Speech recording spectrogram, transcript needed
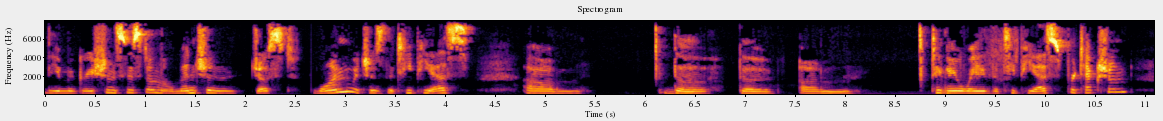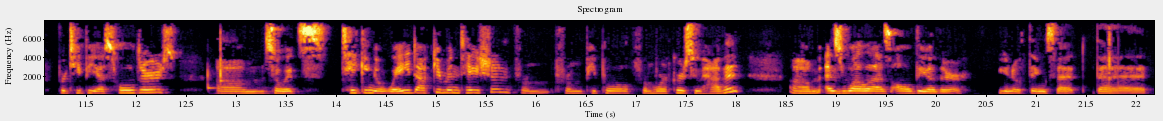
the immigration system. I'll mention just one, which is the TPS, um, the the um, taking away the TPS protection for TPS holders. Um, so it's taking away documentation from from people from workers who have it, um, as well as all the other you know things that that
